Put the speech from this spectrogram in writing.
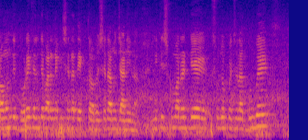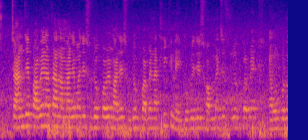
রমনদীপ ধরে খেলতে পারে নাকি সেটা দেখতে হবে, সেটা আমি জানি না। নীতিশ কুমার রেড্ডি সুযোগ পেয়েছিল, দুবে চান যে পাবে না তা না, মাঝে মাঝে সুযোগ পাবে, মাঝে সুযোগ পাবে না, ঠিক নেই। দুবে যে সব ম্যাচে সুযোগ পাবে, এমন কোনো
